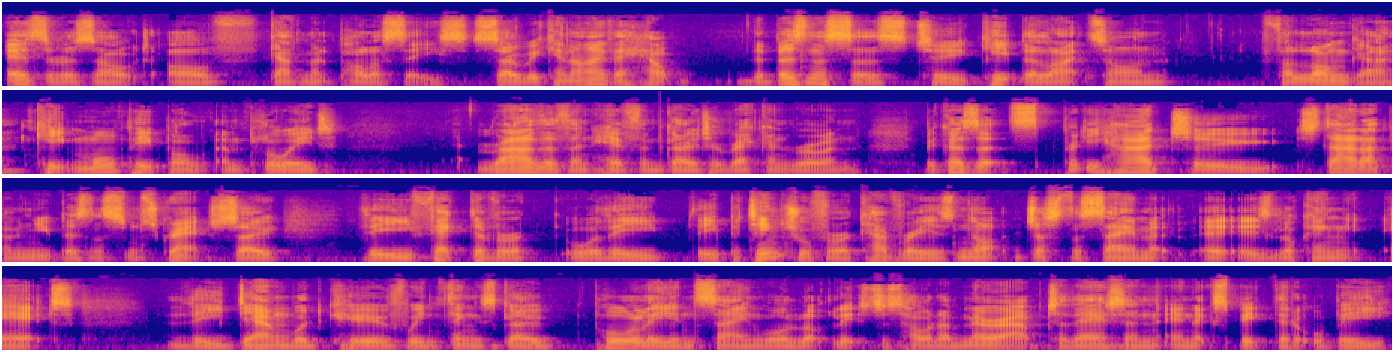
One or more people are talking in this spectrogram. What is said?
as a result of government policies. So we can either help the businesses to keep the lights on for longer, keep more people employed rather than have them go to rack and ruin because it's pretty hard to start up a new business from scratch. So the fact of a, or the the potential for recovery is not just the same as looking at the downward curve when things go poorly and saying, well, look, let's just hold a mirror up to that and, and expect that it will be,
